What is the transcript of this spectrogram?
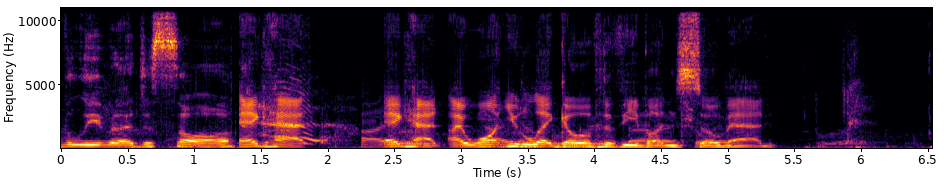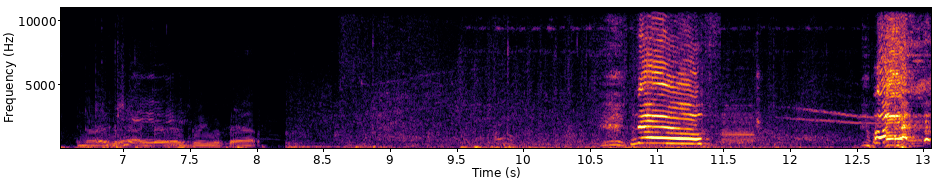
believe it I just saw. Egg hat. Egg hat, I want you to let go of the V button so bad. No, yeah, I gotta agree with that. No!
